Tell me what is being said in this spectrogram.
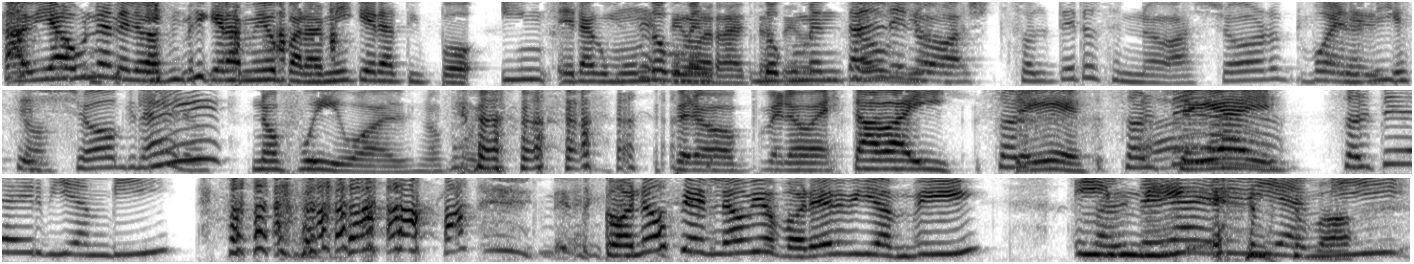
había una en el Bafisi que era medio para mí que era tipo in- era como Sí, un document- borracha, documental de Nueva solteros en Nueva York Bueno, eh, qué sé yo ¿qué? Claro. no fui igual no fui pero pero estaba ahí Sol- llegué soltera, llegué ahí Soltera Airbnb. Conoce al novio por Airbnb. Indie. Soltera Airbnb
